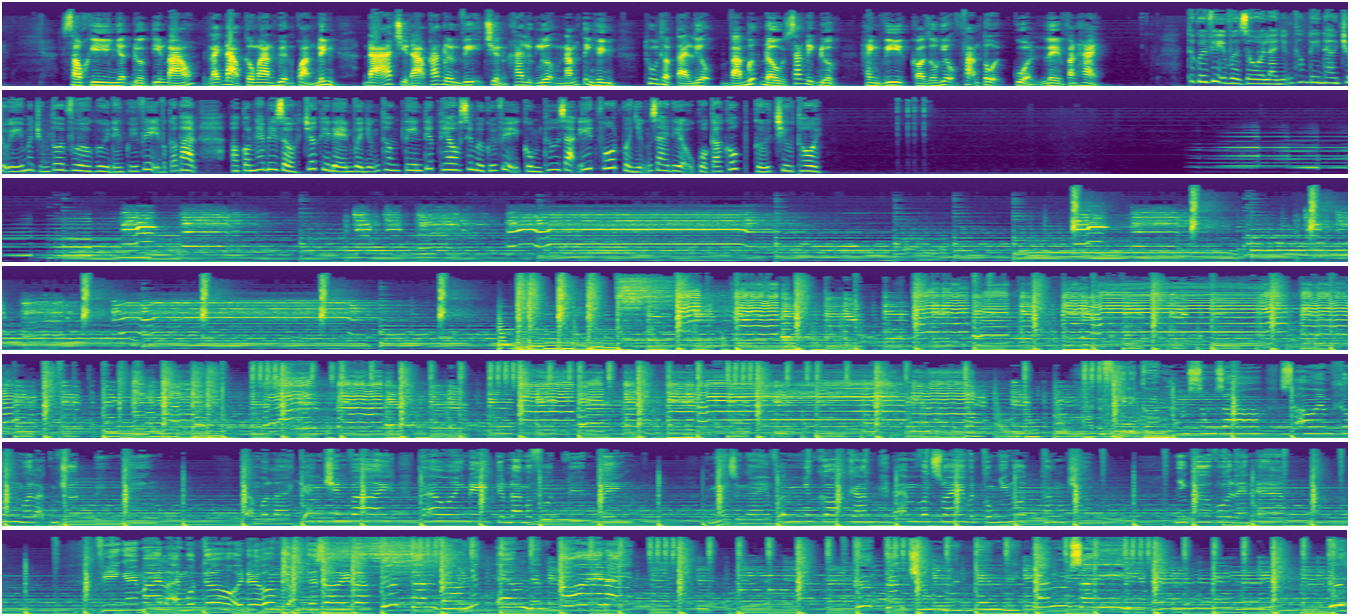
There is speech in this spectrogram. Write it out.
Sau khi nhận được tin báo, lãnh đạo công an huyện Quảng Ninh đã chỉ đạo các đơn vị triển khai lực lượng nắm tình hình, thu thập tài liệu và bước đầu xác định được hành vi có dấu hiệu phạm tội của Lê Văn Hải. Thưa quý vị, vừa rồi là những thông tin đáng chú ý mà chúng tôi vừa gửi đến quý vị và các bạn. À, còn ngay bây giờ, trước khi đến với những thông tin tiếp theo, xin mời quý vị cùng thư giãn ít phút với những giai điệu của ca khúc Cứ chiêu thôi.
